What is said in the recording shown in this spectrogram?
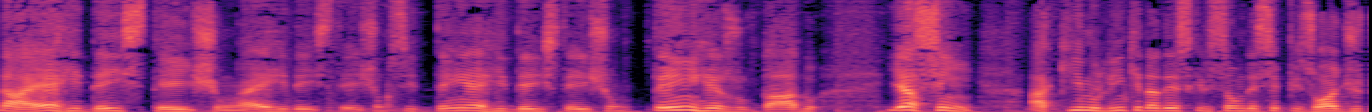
da RD Station. A RD Station, se tem RD Station, tem resultado. E assim, aqui no link da descrição desse episódio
